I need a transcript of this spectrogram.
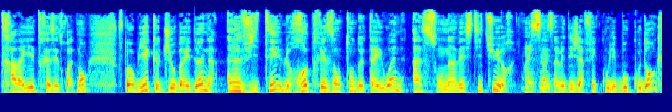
travailler très étroitement. Il ne faut pas oublier que Joe Biden a invité le représentant de Taïwan à son investiture. Et ça, ça avait déjà fait couler beaucoup d'encre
